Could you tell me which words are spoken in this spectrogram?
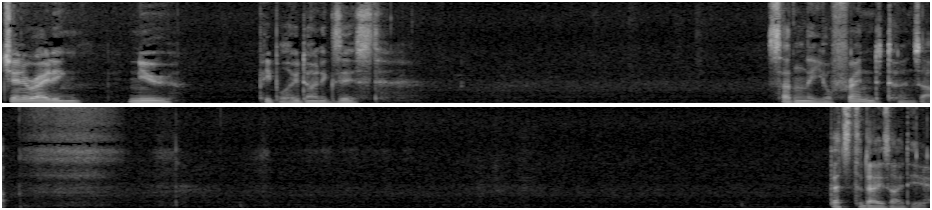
generating new people who don't exist, Suddenly, your friend turns up. That's today's idea.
